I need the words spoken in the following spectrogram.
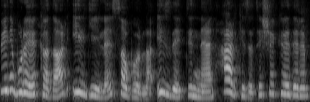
Beni buraya kadar ilgiyle, sabırla izleyip dinleyen herkese teşekkür ederim.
